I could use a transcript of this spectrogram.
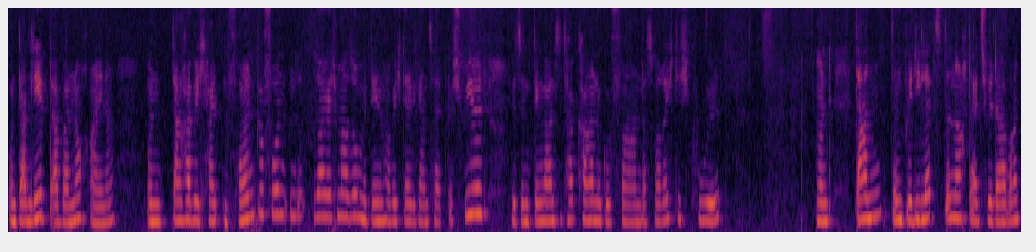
Und da lebt aber noch einer. Und da habe ich halt einen Freund gefunden, sage ich mal so. Mit dem habe ich da die ganze Zeit gespielt. Wir sind den ganzen Tag Kanu gefahren. Das war richtig cool. Und dann sind wir die letzte Nacht, als wir da waren,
